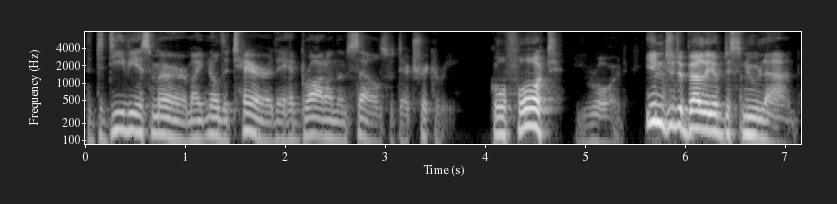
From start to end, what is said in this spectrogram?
that the devious Mer might know the terror they had brought on themselves with their trickery. Go forth, he roared, into the belly of this new land.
